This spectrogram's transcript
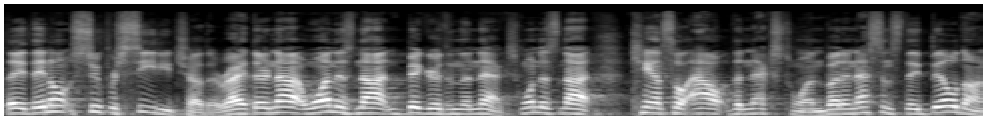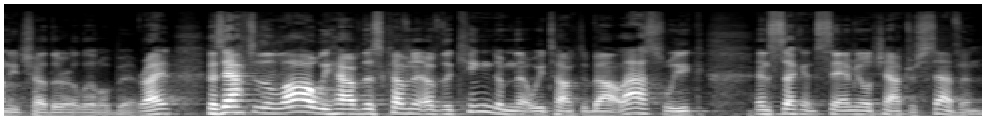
they, they don't supersede each other, right? They're not, one is not bigger than the next. One does not cancel out the next one, but in essence, they build on each other a little bit, right? Because after the law, we have this covenant of the kingdom that we talked about last week in 2 Samuel chapter 7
